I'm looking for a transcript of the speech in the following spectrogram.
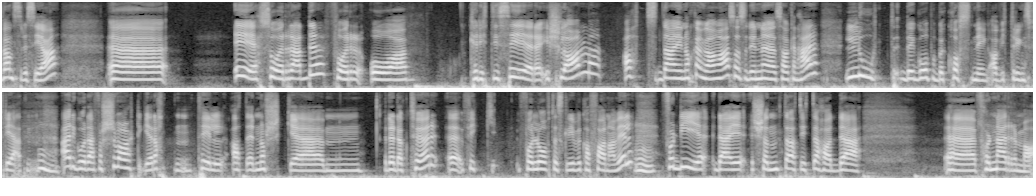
venstresida eh, er så redde for å kritisere islam at de noen ganger, sånn som denne saken her, lot det gå på bekostning av ytringsfriheten. Ergo de forsvarte ikke retten til at en norsk eh, redaktør eh, fikk få lov til å skrive hva faen han vil, fordi de skjønte at dette hadde eh, fornærma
